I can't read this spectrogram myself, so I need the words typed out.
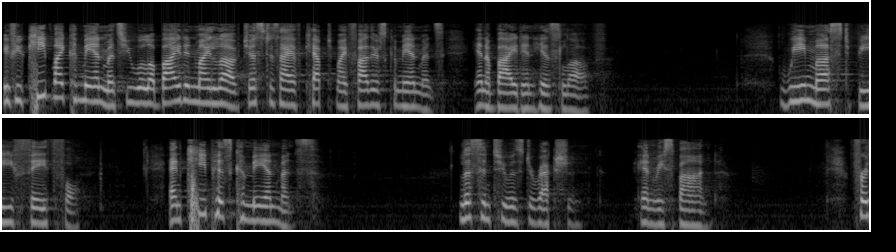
If you keep my commandments, you will abide in my love, just as I have kept my Father's commandments and abide in his love. We must be faithful and keep his commandments. Listen to his direction and respond. 1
